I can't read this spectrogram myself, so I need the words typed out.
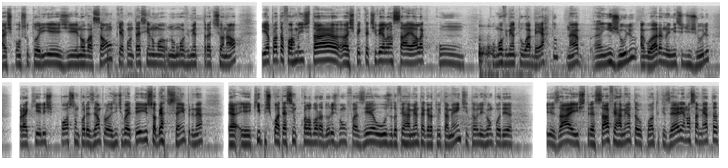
as consultorias de inovação que acontecem no, no movimento tradicional. E a plataforma, a gente está. A expectativa é lançar ela com o movimento aberto, né, em julho, agora, no início de julho, para que eles possam, por exemplo, a gente vai ter isso aberto sempre, né? é, equipes com até cinco colaboradores vão fazer o uso da ferramenta gratuitamente, então eles vão poder utilizar e estressar a ferramenta o quanto quiserem. A nossa meta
